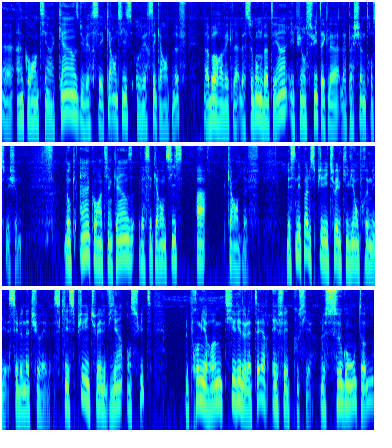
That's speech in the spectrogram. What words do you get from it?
1 euh, Corinthiens 15 du verset 46 au verset 49, d'abord avec la, seconde 21 et puis ensuite avec la, la Passion Translation. Donc 1 Corinthiens 15 verset 46 à 49. Mais ce n'est pas le spirituel qui vient en premier, c'est le naturel. Ce qui est spirituel vient ensuite. Le premier homme tiré de la terre est fait de poussière. Le second homme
